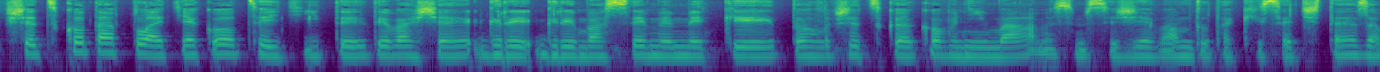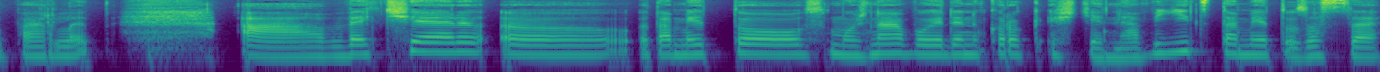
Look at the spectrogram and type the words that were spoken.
všecko ta pleť jako cítí ty, ty vaše gry, grimasy, mimiky, tohle všecko jako vnímá. Myslím si, že vám to taky sečte za pár let. A večer, uh, tam je to možná o jeden krok ještě navíc, tam je to zase,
